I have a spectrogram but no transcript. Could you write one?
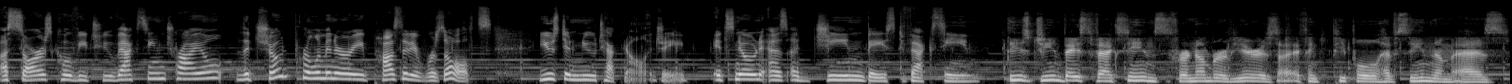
a SARS CoV 2 vaccine trial that showed preliminary positive results used a new technology. It's known as a gene based vaccine. These gene based vaccines, for a number of years, I think people have seen them as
